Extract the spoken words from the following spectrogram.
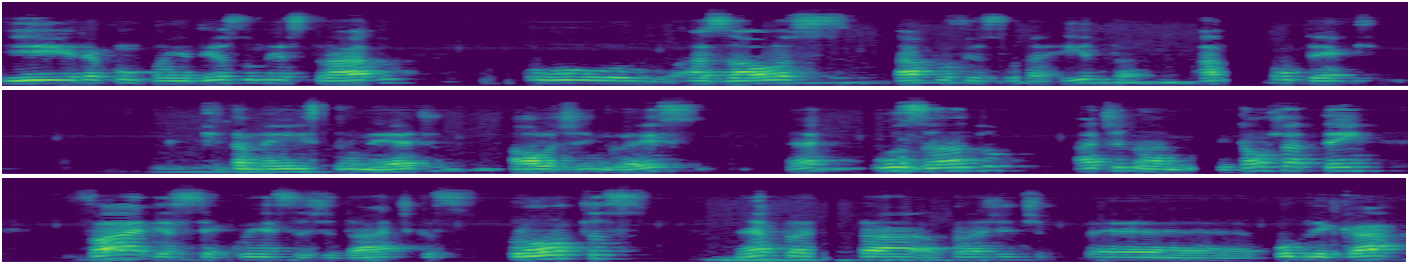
e ele acompanha desde o mestrado o, as aulas da professora Rita Apontec, que também é ensino médio, aulas de inglês, né, usando a dinâmica. Então já tem várias sequências didáticas prontas né, para a gente é, publicar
